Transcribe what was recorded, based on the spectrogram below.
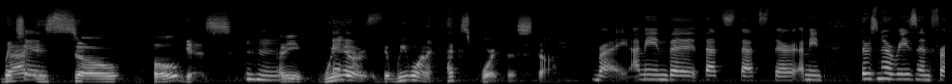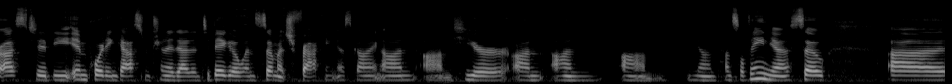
which is so bogus. Mhm. I mean, we It are is. we want to export this stuff. Right. I mean, the, that's that's their. I mean, there's no reason for us to be importing gas from Trinidad and Tobago when so much fracking is going on um, here on on um, you know in Pennsylvania. So uh,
